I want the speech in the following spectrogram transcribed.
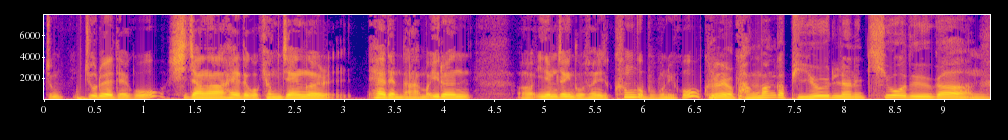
좀 줄여야 되고 시장화 해야 되고 경쟁을 해야 된다. 뭐 이런 어, 이념적인 노선이 큰 거 부분이고 그- 그러네요. 방만과 비효율이라는 키워드가 음,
